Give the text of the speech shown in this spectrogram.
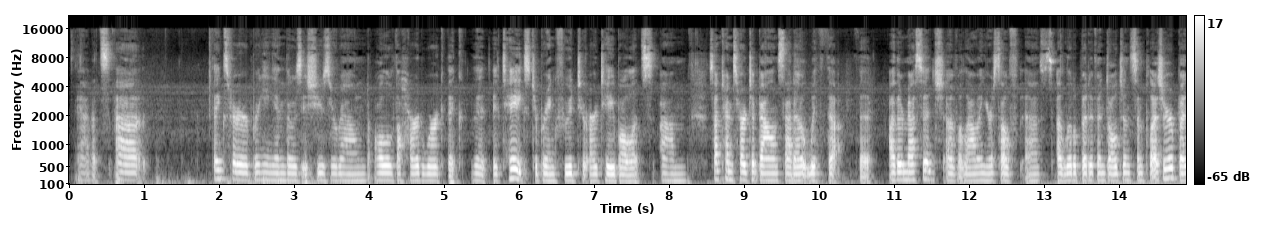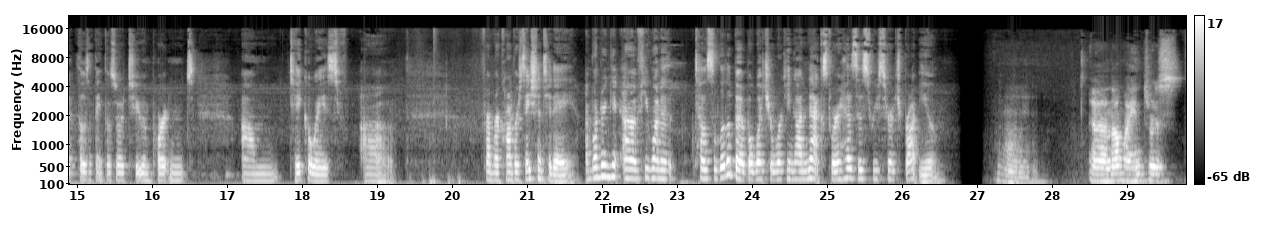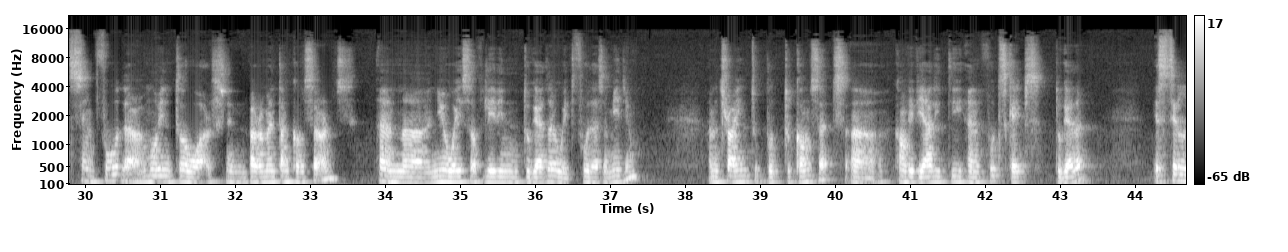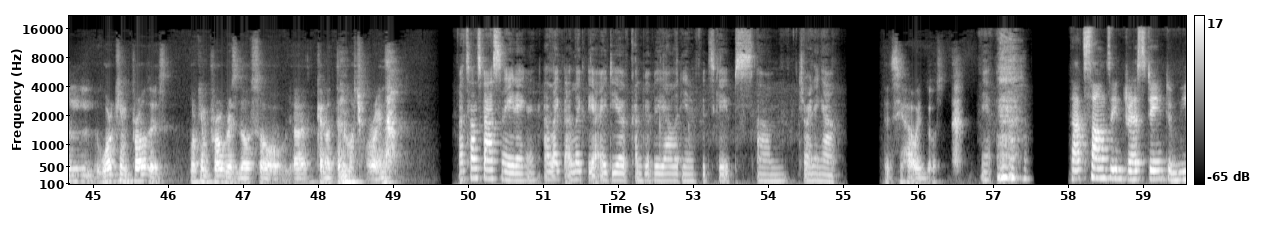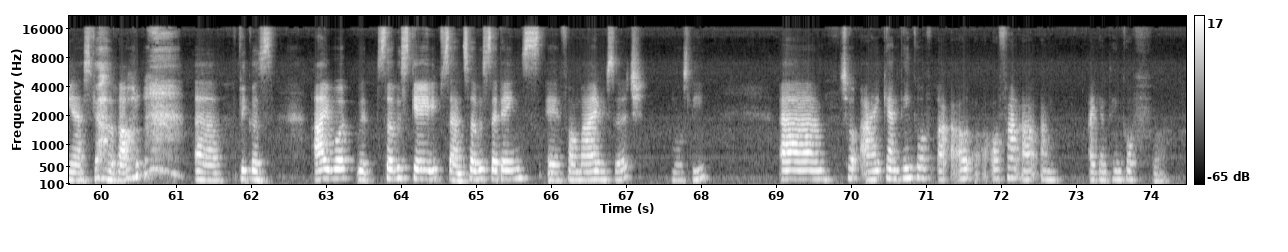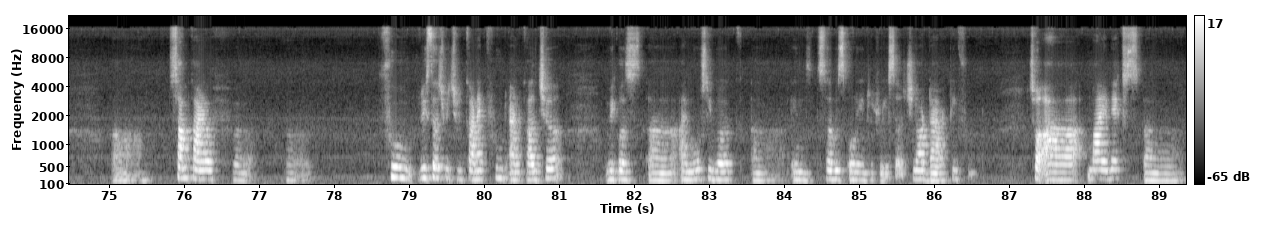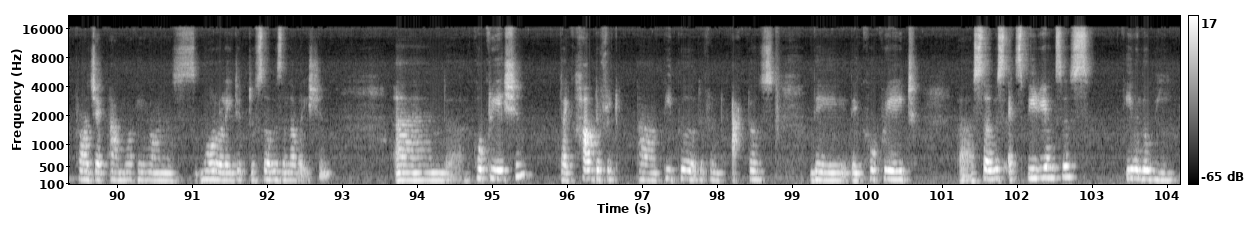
Yeah, that's uh, thanks for bringing in those issues around all of the hard work that, that it takes to bring food to our table. It's um, sometimes hard to balance that out with the, the other message of allowing yourself a little bit of indulgence and pleasure. But those, I think, those are two important um, takeaways uh, from our conversation today. I'm wondering uh, if you want to tell us a little bit about what you're working on next. Where has this research brought you? Hmm. Uh, now my interests in food are moving towards environmental concerns and uh, new ways of living together with food as a medium. I'm trying to put two concepts, uh, conviviality and foodscapes, together. It's still work in progress, work in progress though, so I uh, cannot tell much more right now. That sounds fascinating. I like I like the idea of conviviality and foodscapes um, joining up. Let's see how it goes. Yeah. that sounds interesting to me as well, Raul, uh, because I work with servicescapes and service settings uh, for my research mostly. Um, so I can think of uh, uh often uh, um, I can think of uh, um, some kind of food research which will connect food and culture because I mostly work in service oriented research, not directly food. So uh, my next uh, project I'm working on is more related to service innovation and uh, co-creation, like how different uh, people, different actors, they they co-create uh, service experiences. Even though we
